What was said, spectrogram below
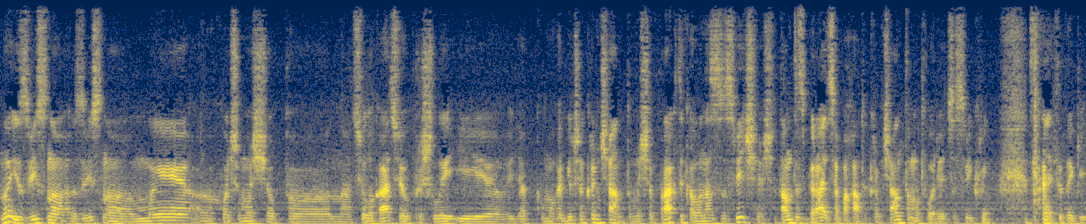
Ну і звісно, звісно, ми е, хочемо, щоб е, на цю локацію прийшли і якомога більше кримчан, тому що практика вона засвідчує, що там, де збирається багато кримчан, там утворюється свій Крим. Знаєте, такий.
